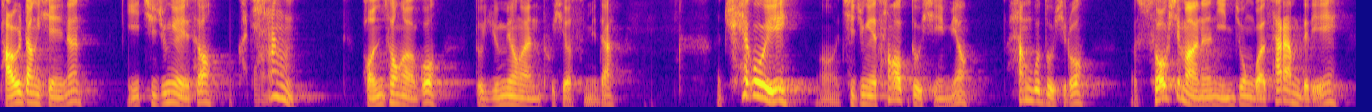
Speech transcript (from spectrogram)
바울 당시에는 이 지중해에서 가장 번성하고 또 유명한 도시였습니다. 최고의 어, 지중해 상업 도시이며 항구 도시로 수없이 많은 인종과 사람들이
